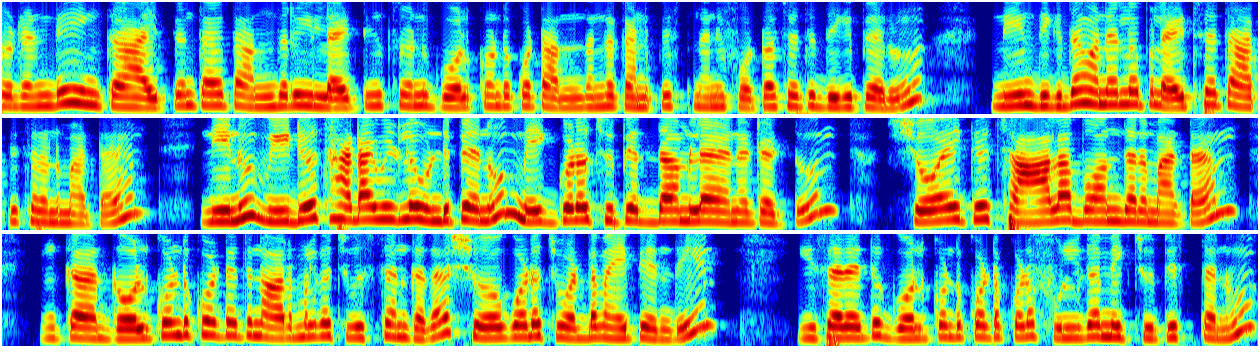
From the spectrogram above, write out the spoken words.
చూడండి ఇంకా అయిపోయిన తర్వాత అందరూ ఈ లైటింగ్స్లోని గోల్కొండ కోట అందంగా కనిపిస్తుందని ఫొటోస్ అయితే దిగిపారు. నేను దిగుదాం అనే లోపు లైట్స్ అయితే ఆపేశారనమాట నేను వీడియోస్ హడావిడిలో ఉండిపోయాను మీకు కూడా చూపిద్దాంలే అనేటట్టు. షో అయితే చాలా బాగుందనమాట ఇంకా గోల్కొండ కోట అయితే నార్మల్గా చూస్తాను కదా షో కూడా చూడడం అయిపోయింది. ఈసారి అయితే గోల్కొండ కోట కూడా ఫుల్గా మీకు చూపిస్తాను.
